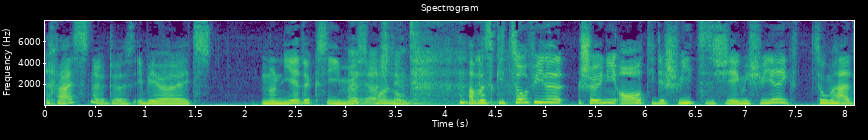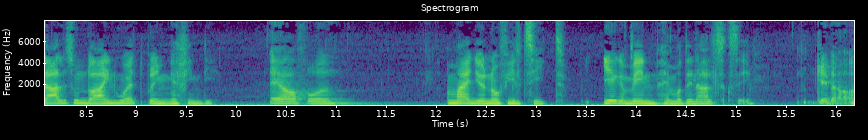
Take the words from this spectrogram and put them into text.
Ich weiß nicht. also Ich bin ja jetzt noch nie da gewesen. Müsste ja, man noch. stimmt. Aber es gibt so viele schöne Orte in der Schweiz. Es ist irgendwie schwierig, um halt alles unter einen Hut zu bringen, finde ich. Ja, voll. Wir haben ja noch viel Zeit. Irgendwann haben wir dann alles gesehen. Genau.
